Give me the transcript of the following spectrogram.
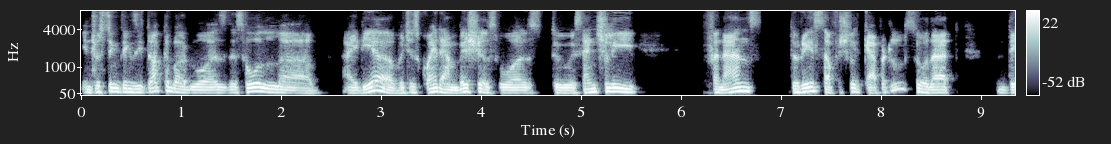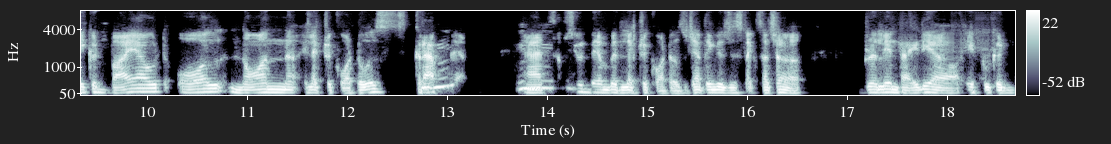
interesting things he talked about was this whole uh, idea, which is quite ambitious, was to essentially finance to raise sufficient capital so that they could buy out all non-electric autos, scrap mm-hmm. them, mm-hmm. and substitute them with electric autos, which I think is just like such a brilliant idea if we could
